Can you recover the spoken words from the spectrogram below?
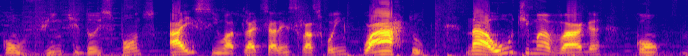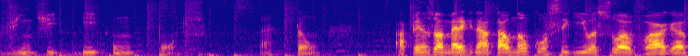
com 22 pontos. Aí sim, o Atlético Cearense classificou em quarto, na última vaga, com 21 pontos. Né? Então, apenas o América de Natal não conseguiu a sua vaga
